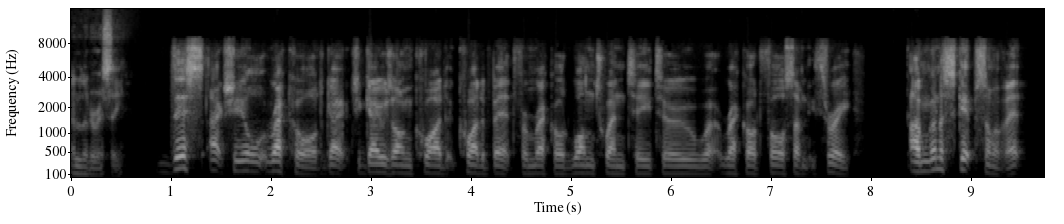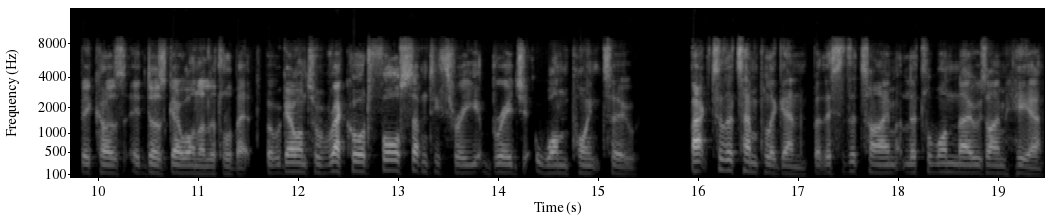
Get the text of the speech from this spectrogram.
illiteracy this actual record actually goes on quite quite a bit from record 120 to record 473. I'm going to skip some of it because it does go on a little bit, but we go on to record 473, bridge 1.2. Back to the temple again, but this is the time little one knows I'm here.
